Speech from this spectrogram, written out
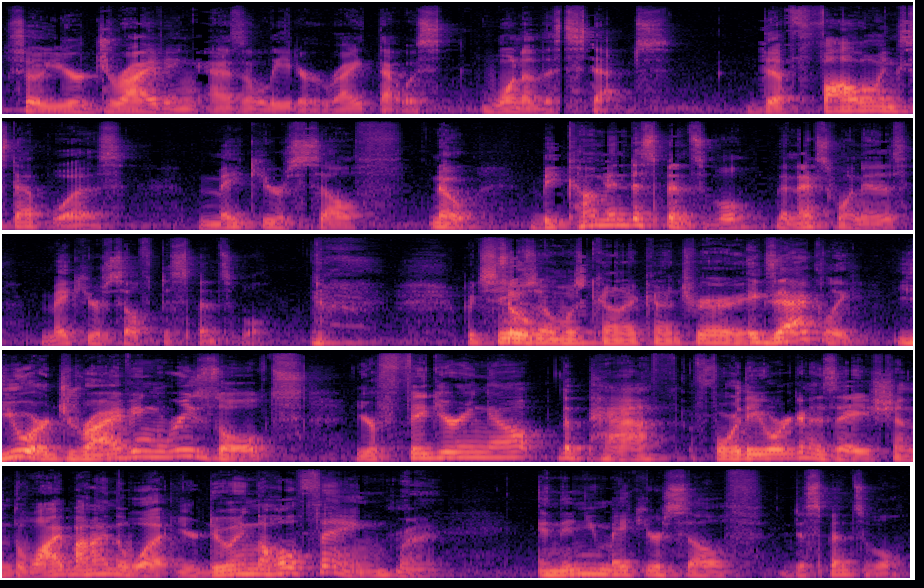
So you're driving as a leader, right? That was one of the steps. The following step was make yourself no become indispensable. The next one is make yourself dispensable. Which seems So- almost kind of contrary. Exactly. You are driving results. You're figuring out the path for the organization, the why behind the what. You're doing the whole thing. Right. And then you make yourself dispensable,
